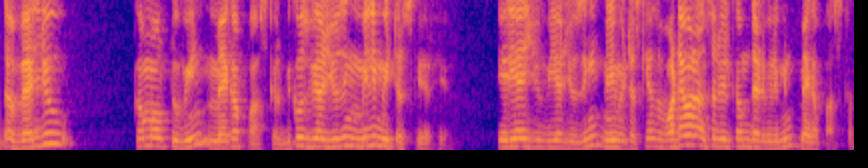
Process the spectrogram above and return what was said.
the value come out to be in megapascal because we are using millimeter square here area we are using in millimeter square so whatever answer will come that will be in megapascal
